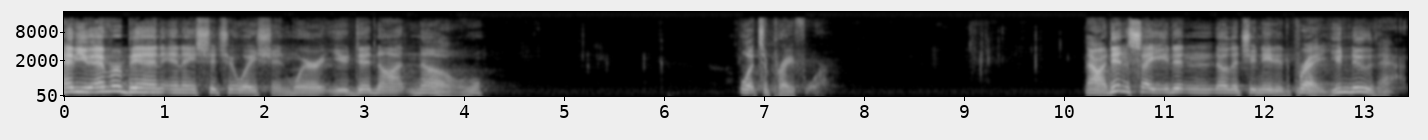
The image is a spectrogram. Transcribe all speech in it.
Have you ever been in a situation where you did not know what to pray for? Now, I didn't say you didn't know that you needed to pray. You knew that.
